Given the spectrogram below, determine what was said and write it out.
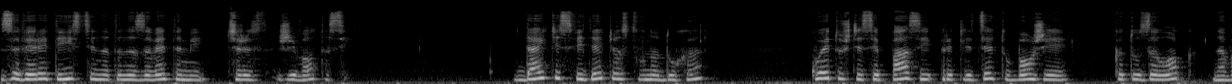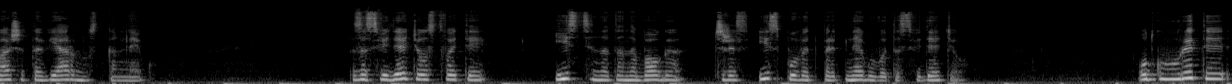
Заверете истината на завета ми чрез живота си. Дайте свидетелство на духа, което ще се пази пред лицето Божие като залог на вашата вярност към Него. Засвидетелствайте истината на Бога чрез изповед пред Неговата свидетел. Отговорете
